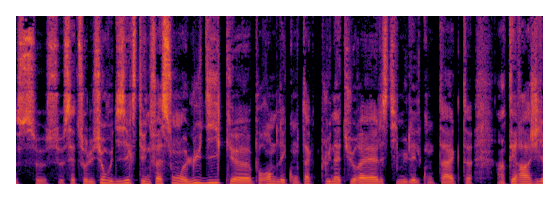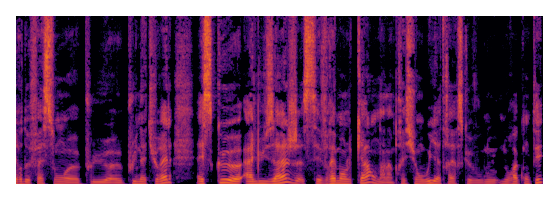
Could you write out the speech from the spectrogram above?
ce- ce- cette solution, vous disiez que c'était une façon ludique pour rendre les contacts plus naturels, stimuler le contact, interagir de façon plus, plus naturelle. Est-ce que à l'usage, c'est vraiment le cas? On a l'impression, oui, à travers ce que vous nous, racontez,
